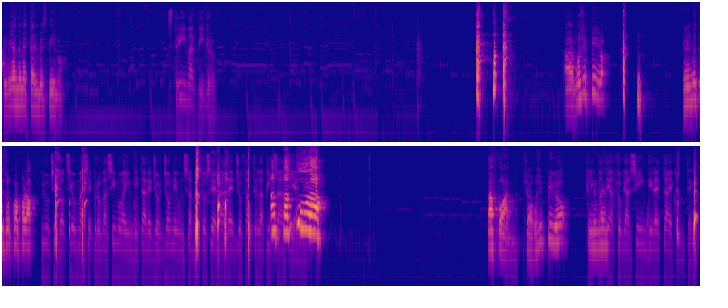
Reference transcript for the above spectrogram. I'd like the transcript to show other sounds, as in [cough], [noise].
Prima di mettere in vestito. Streamer pigro. [coughs] Allora, così pigro. [coughs] Finalmente sono qua per la... Luce d'ozio ma se provassimo a invitare Giorgione un sabato sera a Reggio fate la pizza assieme. Affanculo! Sta affogando. Cioè, così pigro. che Clippate mette- in diretta e con te.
